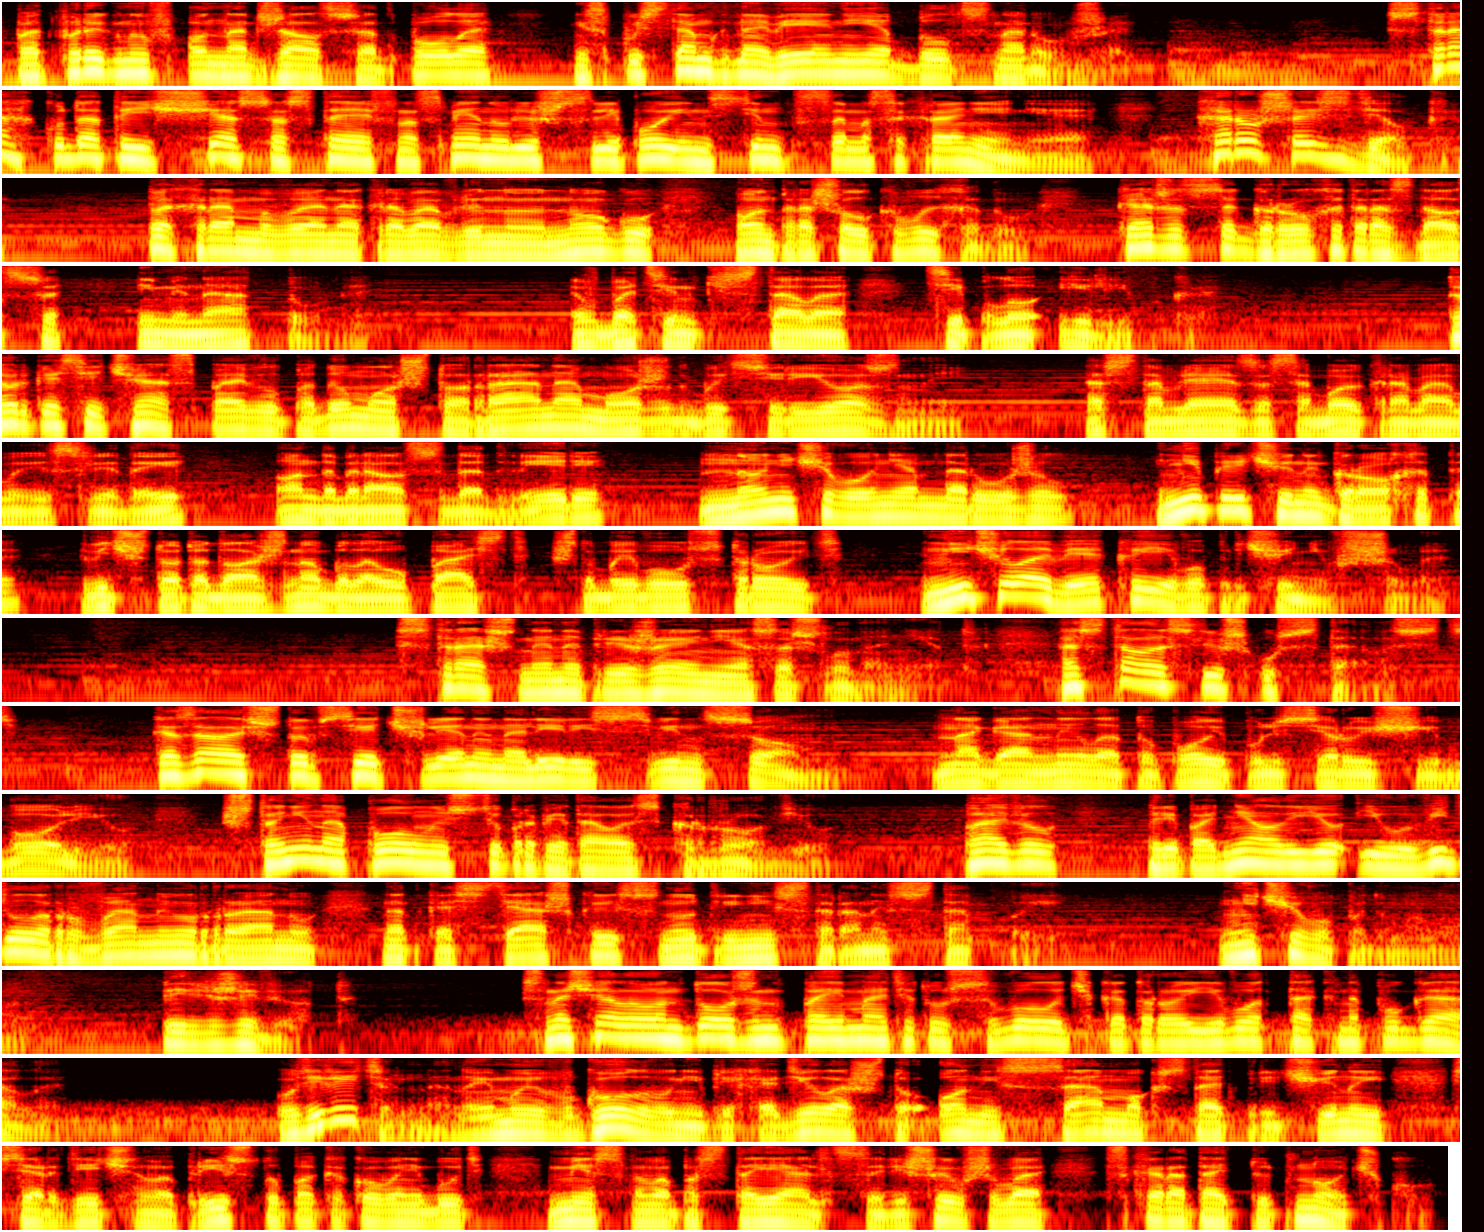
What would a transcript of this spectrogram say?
Подпрыгнув, он отжался от пола и спустя мгновение был снаружи. Страх куда-то исчез, оставив на смену лишь слепой инстинкт самосохранения. Хорошая сделка. Похрамывая на окровавленную ногу, он прошел к выходу. Кажется, грохот раздался именно оттуда. В ботинке стало тепло и липко. Только сейчас Павел подумал, что рана может быть серьезной. Оставляя за собой кровавые следы, он добрался до двери, но ничего не обнаружил. Ни причины грохота, ведь что-то должно было упасть, чтобы его устроить, ни человека, его причинившего. Страшное напряжение сошло на нет. Осталась лишь усталость. Казалось, что все члены налились свинцом. Нога ныла тупой пульсирующей болью, штанина полностью пропиталась кровью. Павел приподнял ее и увидел рваную рану над костяшкой с внутренней стороны стопы. «Ничего», — подумал он, — «переживет». Сначала он должен поймать эту сволочь, которая его так напугала. Удивительно, но ему и в голову не приходило, что он и сам мог стать причиной сердечного приступа какого-нибудь местного постояльца, решившего скоротать тут ночку.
